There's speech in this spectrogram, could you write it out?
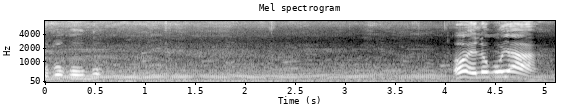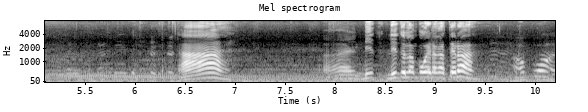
Kubo-kubo. Oh, hello kuya. Ah. Ah, dito, dito lang po kayo nakatira. Opo,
